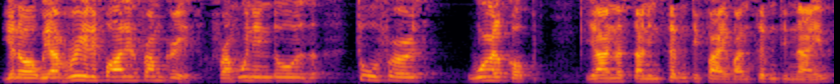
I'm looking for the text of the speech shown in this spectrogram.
you know, we have really fallen from grace from winning those two first World Cup, you understand, in 75 and 79,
